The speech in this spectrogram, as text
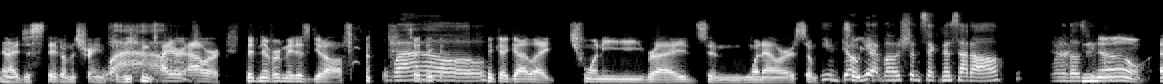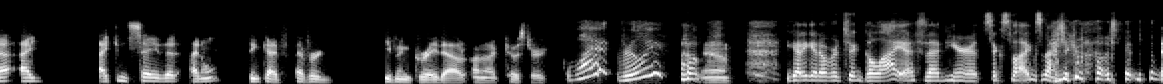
and i just stayed on the train for the entire hour they'd never made us get off Wow. think- i think i got like 20 rides in one hour so you don't yeah get motion sickness at all. One of those people. No, I, I I can say that I don't think I've ever even grayed out on a coaster. What? Really? Oh, Yeah, You got to get over to Goliath then here at Six Flags Magic Mountain. that'll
